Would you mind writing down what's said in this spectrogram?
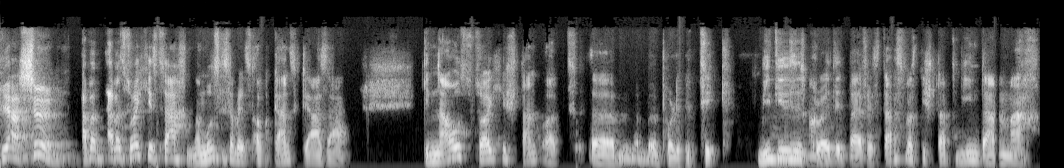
ja, schön. Aber, aber solche Sachen, man muss es aber jetzt auch ganz klar sagen, genau solche Standortpolitik, äh, wie dieses. Credit Beifest, das, was die Stadt Wien da macht,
